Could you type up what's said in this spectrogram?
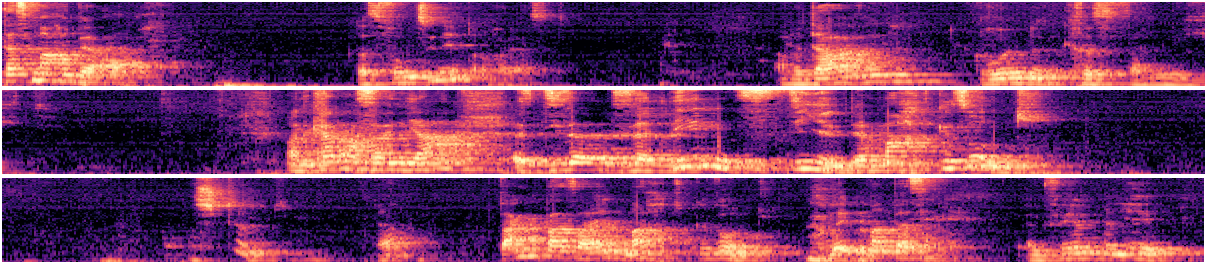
das machen wir auch. Das funktioniert auch erst. Aber darin gründet Christsein nicht. Man kann auch sagen, ja, es, dieser, dieser Lebensstil, der macht gesund. Das stimmt. Ja? Dankbar sein macht gesund. Lebt man besser. Empfehlt mir jedem.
